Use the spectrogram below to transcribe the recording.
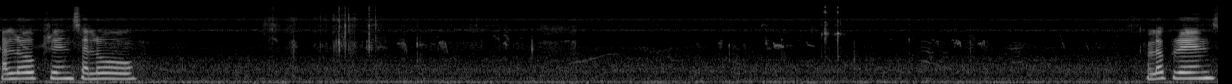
Hello friends hello hello friends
